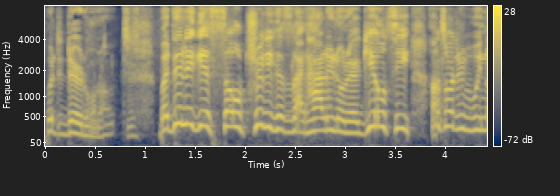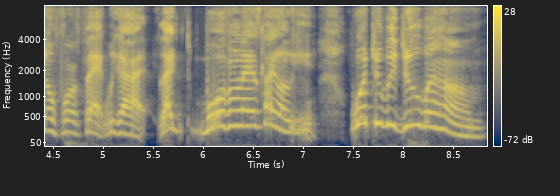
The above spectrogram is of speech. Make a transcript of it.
Put the dirt on them. but then it gets so tricky because like, how do you know they're guilty? I'm talking to people we know for a fact. We got like boy from last night. What do we do with him?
